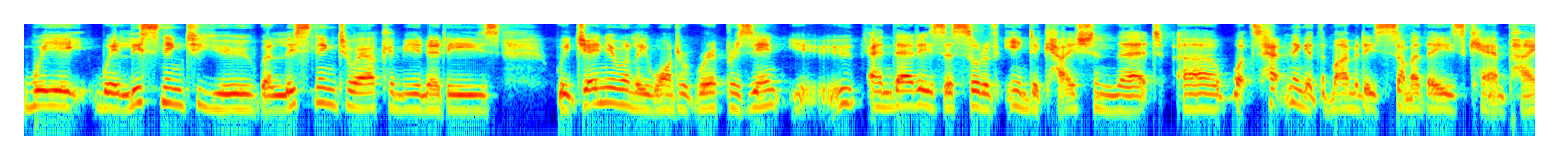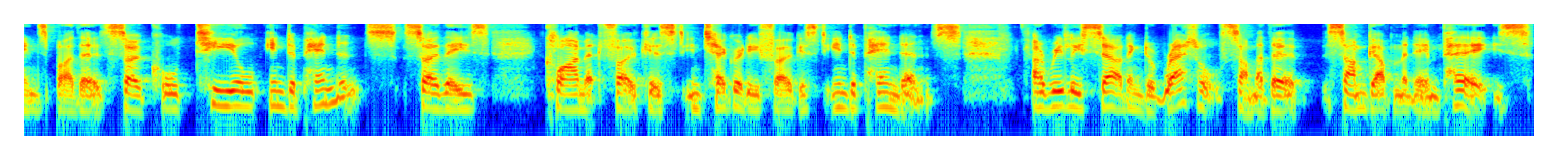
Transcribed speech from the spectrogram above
We we're listening to you we're listening to our communities we genuinely want to represent you and that is a sort of indication that uh, what's happening at the moment is some of these campaigns by the so-called teal independents so these climate focused integrity focused independents are really starting to rattle some of the some government MPs.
